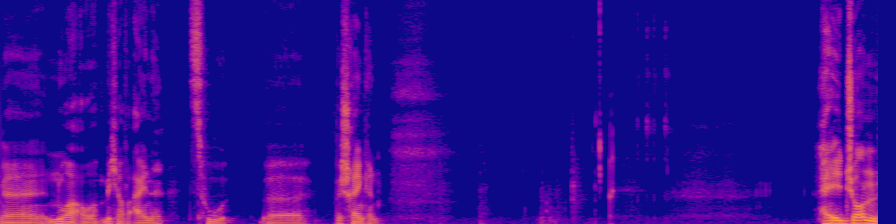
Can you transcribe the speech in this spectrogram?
äh, nur auf, mich auf eine zu äh, beschränken. Hey John,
